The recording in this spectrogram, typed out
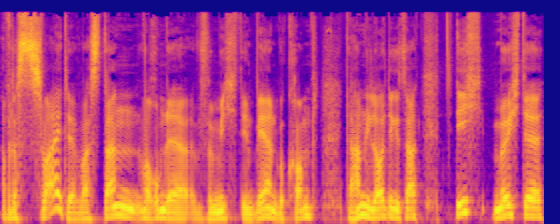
Aber das Zweite, was dann, warum der für mich den Bären bekommt, da haben die Leute gesagt, ich möchte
